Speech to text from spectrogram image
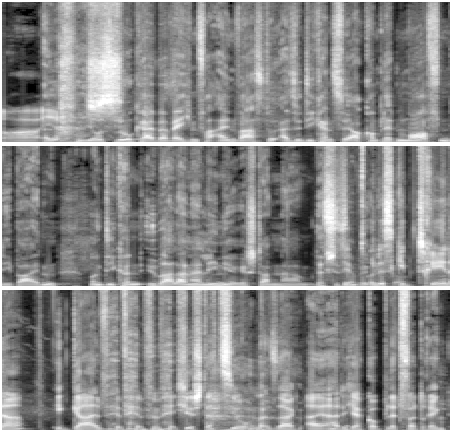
Oh, Also, ja. Jos Lukai, bei welchem Verein warst du? Also die kannst du ja auch komplett morphen, die beiden. Und die können überall an der Linie gestanden haben. Das ist ja Stimmt. wirklich Und es so. gibt Trainer, egal welche Station man sagt, ah, er hatte ich ja komplett verdrängt.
